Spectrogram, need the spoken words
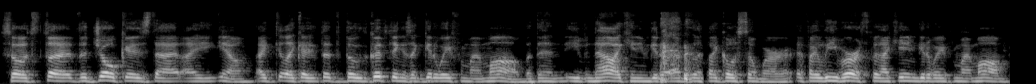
So it's the the joke is that I you know I like I, the, the good thing is I get away from my mom, but then even now I can't even get away, if I go somewhere if I leave Earth, but I can't even get away from my mom.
